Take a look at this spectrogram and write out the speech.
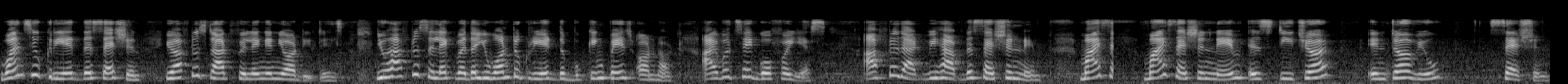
Once you create the session, you have to start filling in your details. You have to select whether you want to create the booking page or not. I would say go for yes. After that, we have the session name. My, se my session name is teacher interview session.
